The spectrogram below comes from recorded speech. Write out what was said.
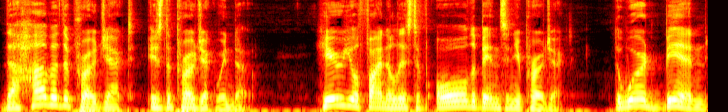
The hub of the project is the project window. Here you'll find a list of all the bins in your project. The word bin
